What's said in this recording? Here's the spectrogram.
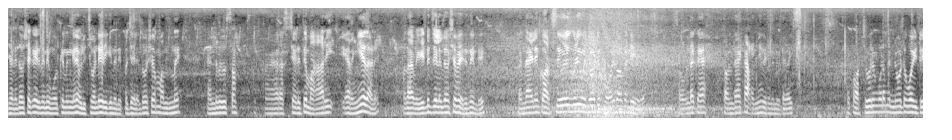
ജലദോഷമൊക്കെ വരുന്നുണ്ട്. നിന്ന് ഇങ്ങനെ ഒലിച്ചുകൊണ്ടേ ഇരിക്കുന്നുണ്ട് ഇപ്പോൾ ജലദോഷം വന്ന് രണ്ട് ദിവസം റെസ്റ്റ് എടുത്ത് മാറി ഇറങ്ങിയതാണ്. അപ്പോൾ അതാ വീണ്ടും ജലദോഷം വരുന്നുണ്ട്. അപ്പോൾ എന്തായാലും കുറച്ച് കൂടി മുന്നോട്ട് പോയി നോക്കേണ്ടി വരും. സൗണ്ടൊക്കെ തൊണ്ടയൊക്കെ അടഞ്ഞു വരുന്നുണ്ട് കേട്ടോ ഗൈസ് അപ്പോൾ കുറച്ച് ദൂരം കൂടെ മുന്നോട്ട് പോയിട്ട്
